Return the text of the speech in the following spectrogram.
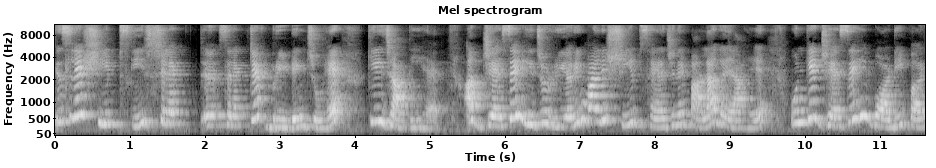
इसलिए शीप्स की सिलेक्ट सिलेक्टिव ब्रीडिंग जो है की जाती है। अब जैसे ही जो रियरिंग वाली शीप्स हैं, जिन्हें पाला गया है, उनके जैसे ही बॉडी पर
